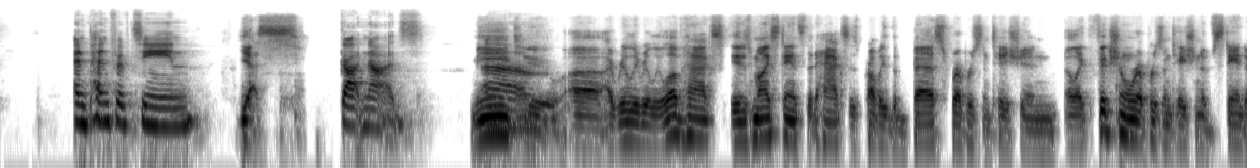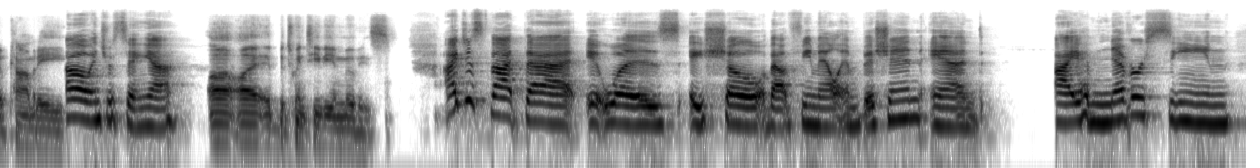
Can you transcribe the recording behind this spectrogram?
and Pen 15 yes got nods. Me um, too. Uh, I really, really love Hacks. It is my stance that Hacks is probably the best representation, uh, like fictional representation of stand-up comedy. Oh, interesting. Yeah. Uh, uh, between TV and movies. I just thought that it was a show about female ambition, and I have never seen.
